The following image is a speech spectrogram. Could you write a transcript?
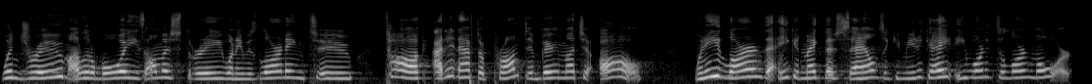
When Drew, my little boy, he's almost three, when he was learning to talk, I didn't have to prompt him very much at all. When he learned that he could make those sounds and communicate, he wanted to learn more.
